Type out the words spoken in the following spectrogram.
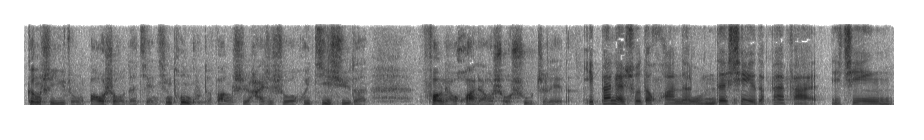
更是一种保守的减轻痛苦的方式，还是说会继续的放疗、化疗、手术之类的？一般来说的话呢，我们的现有的办法已经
